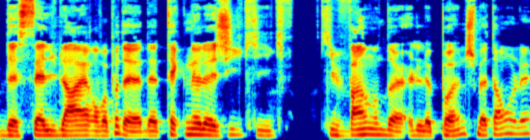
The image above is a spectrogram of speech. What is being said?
de cellulaire, on voit pas de, de technologie qui, qui, qui vendent le punch, mettons, là.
